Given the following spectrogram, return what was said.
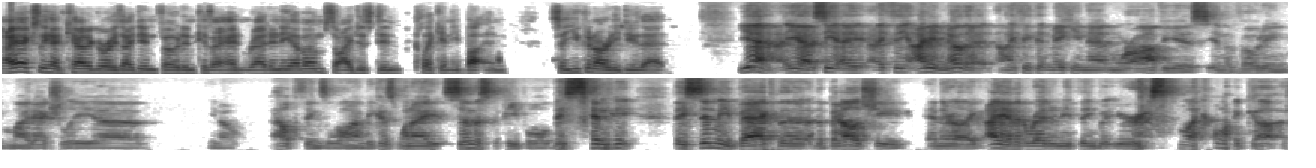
I actually had categories I didn't vote in because I hadn't read any of them, so I just didn't click any button. So you can already do that. Yeah, yeah. See, I, I think I didn't know that. I think that making that more obvious in the voting might actually, uh, you know, help things along because when I send this to people, they send me they send me back the the ballot sheet and they're like, I haven't read anything but yours. I'm like, oh my god.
